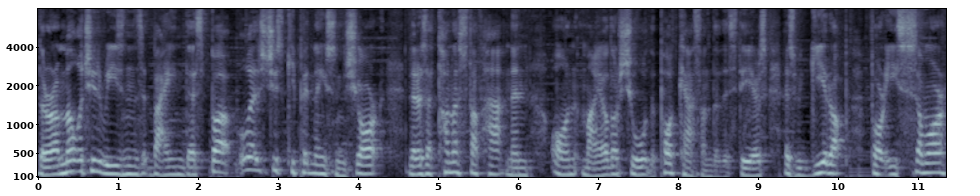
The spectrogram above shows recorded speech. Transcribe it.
There are a multitude of reasons behind this, but let's just keep it nice and short. There is a ton of stuff happening on my other show, the podcast Under the Stairs, as we gear up for a summer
